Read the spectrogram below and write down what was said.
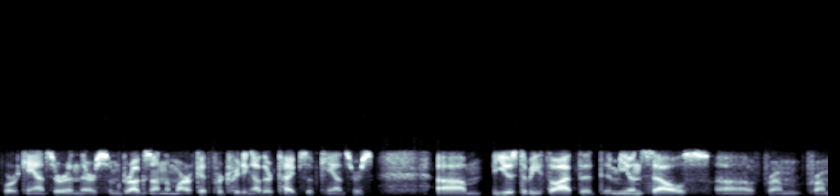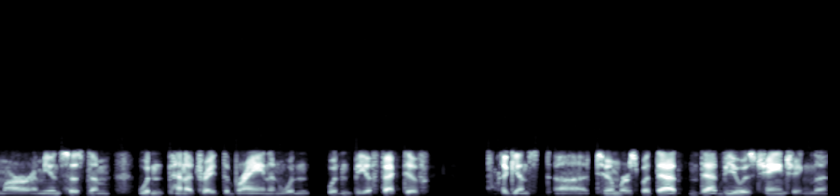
for cancer, and there's some drugs on the market for treating other types of cancers. Um, it used to be thought that immune cells uh, from from our immune system wouldn't penetrate the brain and wouldn't wouldn't be effective against uh, tumors, but that that view is changing. The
